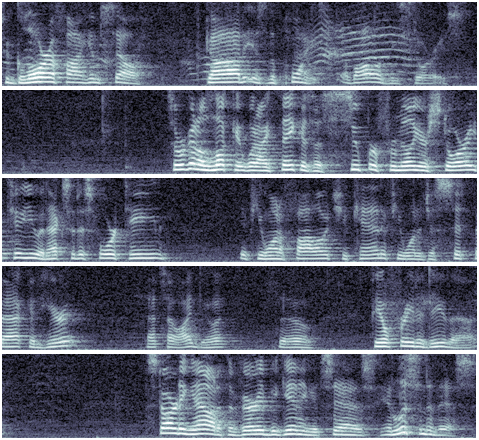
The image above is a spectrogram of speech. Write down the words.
to glorify himself. God is the point of all of these stories. So we're going to look at what I think is a super familiar story to you in Exodus 14. If you want to follow it, you can. If you want to just sit back and hear it, that's how I do it. So feel free to do that. Starting out at the very beginning, it says, and listen to this.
